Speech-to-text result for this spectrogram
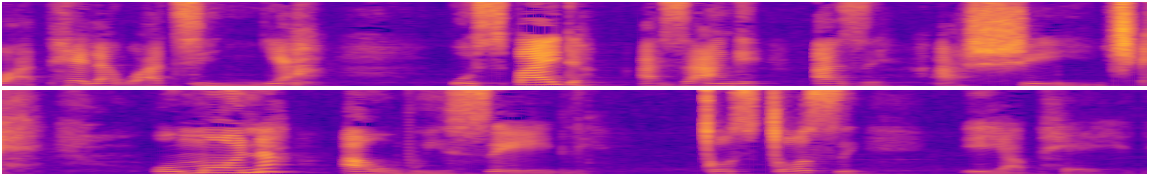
kwaphela kwathi nya. uSpider azange aze ashintshe. Umona awubuyiseli. Cosi cosi iyaphela.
